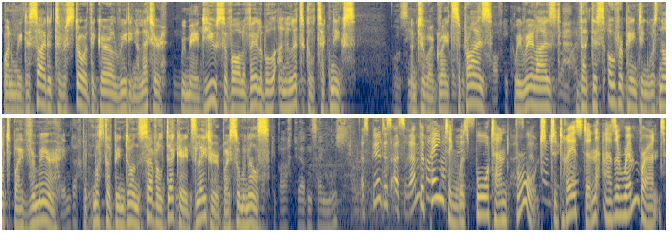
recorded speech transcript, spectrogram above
When we decided to restore the girl reading a letter, we made use of all available analytical techniques. And to our great surprise, we realized that this overpainting was not by Vermeer, but must have been done several decades later by someone else. The painting was bought and brought to Dresden as a Rembrandt.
